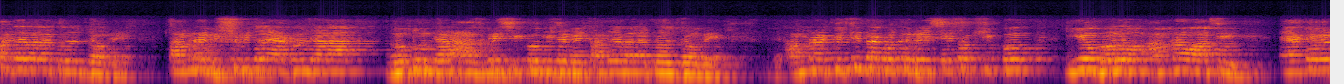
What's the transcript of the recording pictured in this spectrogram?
তাদের বেলায় প্রযোজ্য হবে। তার বিশ্ববিদ্যালয়ে এখন যারা নতুন যারা আসবে শিক্ষক হিসেবে, তাদের বেলায় প্রযোজ্য হবে। আমরা একটু চিন্তা করতে পারি সেসব শিক্ষক নিয়োগ হলো, আমরাও আছি। একেবারে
